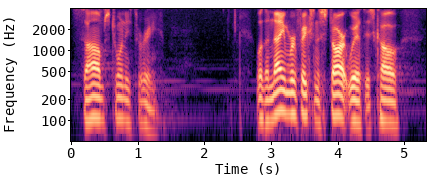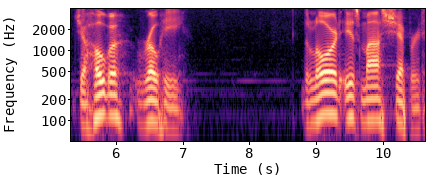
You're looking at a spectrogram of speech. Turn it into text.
Psalms 23. Well, the name we're fixing to start with is called Jehovah Rohi. The Lord is my shepherd.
